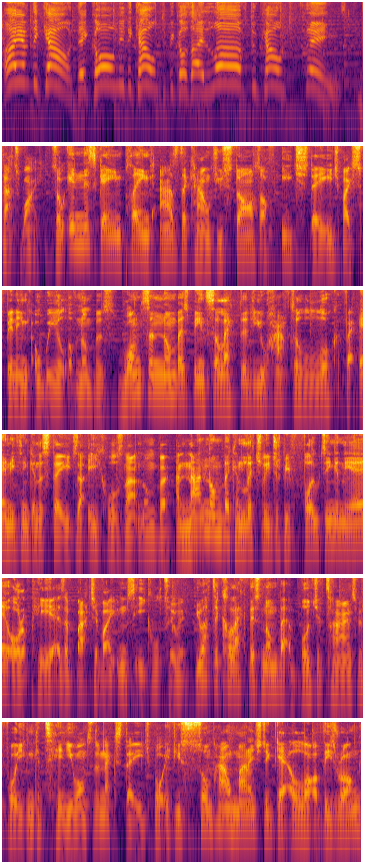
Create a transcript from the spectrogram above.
I am the Count. They call me the Count because I love to count things. That's why. So in this game, playing as the Count, you start off each stage by spinning a wheel of numbers. Once a number has been selected, you have to look for anything in the stage that equals that number, and that number can literally just be floating in the air or appear as a batch of items equal to it. You have to collect this number a bunch of times before you can continue on to the next stage, but if you somehow manage to get a lot of these wrong,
